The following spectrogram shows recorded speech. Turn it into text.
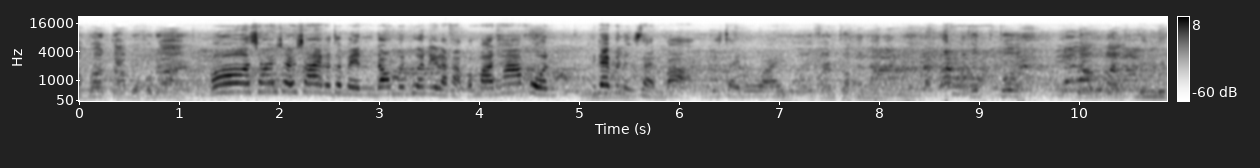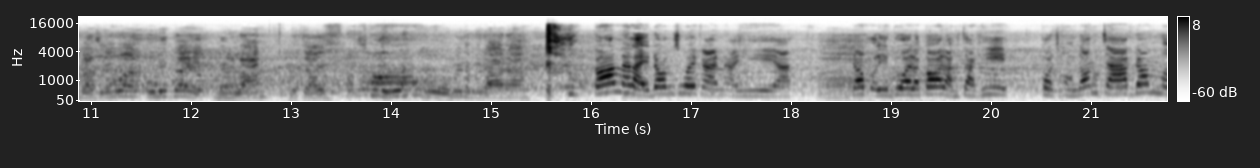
สัมภาษณ์จ้าบบอกเขาได้ อ๋อใช่ใช่ใช่ก็จะเป็นด้อมเพื่อนๆนี่แหละค่ะ ประมาณ 5 คนที่ได้เป็น1นึ่งแสนบาทดีใจด้วยโอ้โหแฟนคลับนี่มีอีกเลยก็ก็อย่างอย่างหนึ่งหมื่นบาทแสดงว่าโอลิฟได้หนึ่งล้านหัวใจก็ถือว่าโอ้โหไม่ธรรมดานะ ก็หลายๆด้อมช่วยกันค่ะเฮียอ่าด้อมโอลิฟด้วยแล้วก็หลังจากที่ กฎของด้อมจ้าบด้อมเหม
